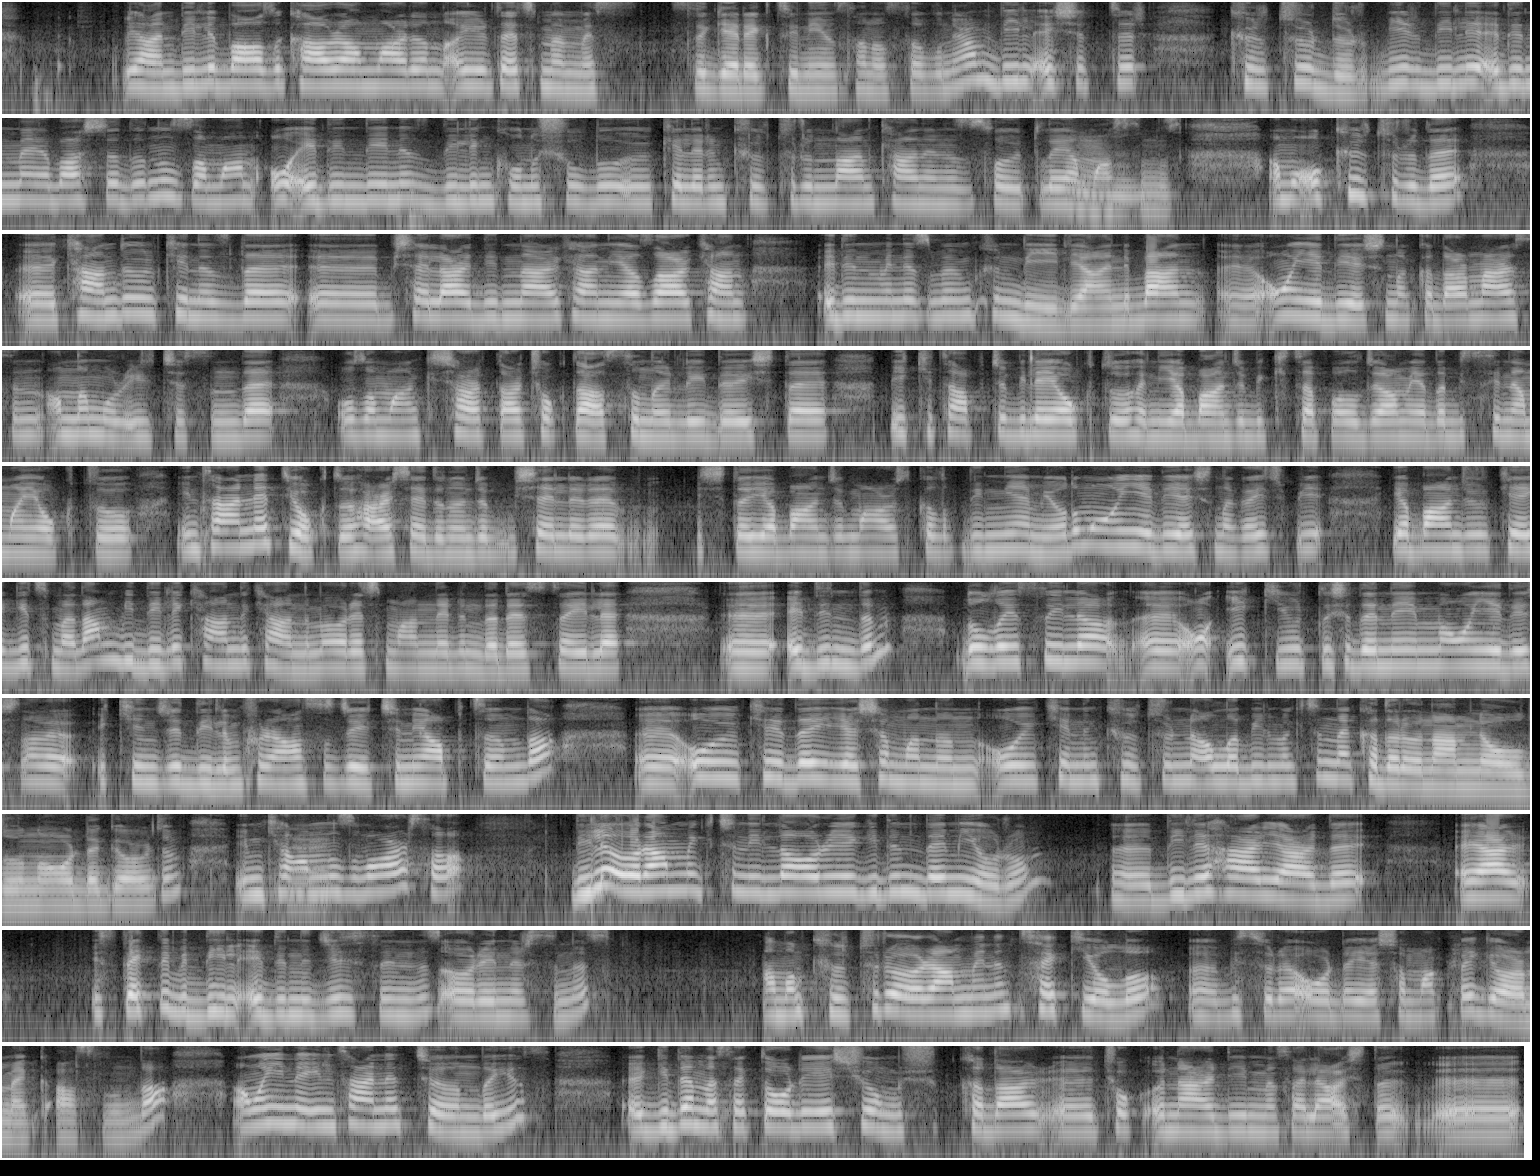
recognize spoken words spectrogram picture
yani dili bazı kavramlardan ayırt etmemesi gerektiğini insana savunuyorum. Dil eşittir kültürdür. Bir dili edinmeye başladığınız zaman o edindiğiniz dilin konuşulduğu ülkelerin kültüründen kendinizi soyutlayamazsınız. Ama o kültürü de e, kendi ülkenizde e, bir şeyler dinlerken, yazarken edinmeniz mümkün değil. Yani ben e, 17 yaşına kadar Mersin'in Anamur ilçesinde o zamanki şartlar çok daha sınırlıydı. İşte bir kitapçı bile yoktu. Hani yabancı bir kitap alacağım ya da bir sinema yoktu. İnternet yoktu her şeyden önce. Bir şeylere işte yabancı maruz kalıp dinleyemiyordum. 17 yaşına kadar hiçbir yabancı ülkeye gitmeden bir dili kendi kendime öğretmenlerin de desteğiyle e, edindim. Dolayısıyla e, o ilk yurt dışı deneyimi 17 yaşında ve ikinci dilim Fransızca için yaptığımda e, o ülkede yaşamanın, o ülkenin kültürünü alabilmek için ne kadar önemli olduğunu orada gördüm. İmkanınız varsa dili öğrenmek için illa oraya gidin demiyorum. E, dili her yerde eğer istekli bir dil ediniciyseniz öğrenirsiniz. Ama kültürü öğrenmenin tek yolu bir süre orada yaşamak ve görmek aslında. Ama yine internet çağındayız. E, Gidemesek de orada yaşıyormuş kadar e, çok önerdiğim mesela işte e,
